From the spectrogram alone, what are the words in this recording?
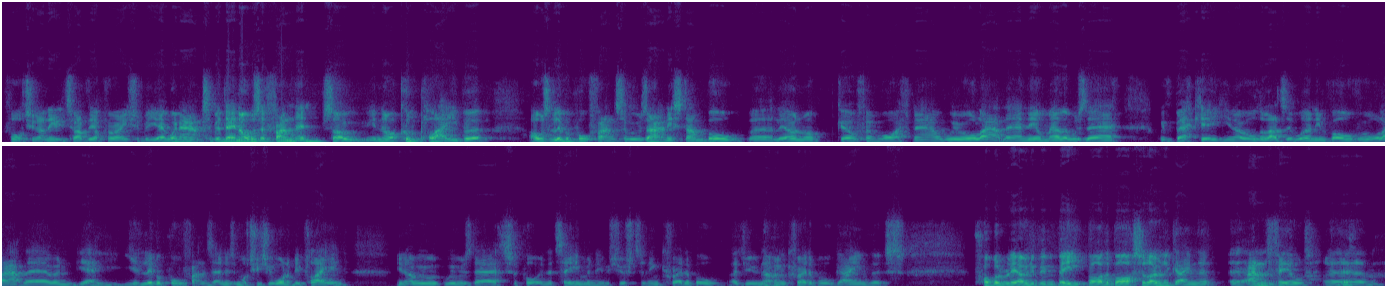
fortunately, I needed to have the operation. But yeah, went out to. But then I was a fan then, so you know, I couldn't play, but I was a Liverpool fan. So we was out in Istanbul. Uh, Leona, my girlfriend, wife now, we were all out there. Neil Mellor was there with Becky. You know, all the lads that weren't involved were all out there. And yeah, you're Liverpool fans then, as much as you want to be playing you know, we, we was there supporting the team, and it was just an incredible, as you know, incredible game that's probably only been beat by the Barcelona game that at Anfield. Um,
